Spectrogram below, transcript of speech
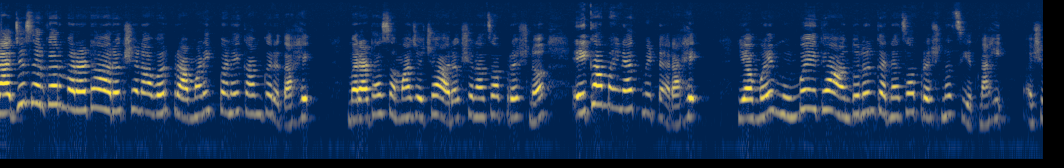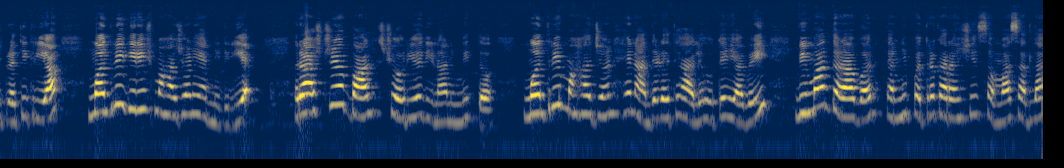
राज्य सरकार मराठा आरक्षणावर प्रामाणिकपणे काम करत आहे. मराठा समाजाच्या आरक्षणाचा प्रश्न एका महिन्यात मिटणार आहे. यामुळे मुंबई येथे आंदोलन करण्याचा प्रश्नच येत नाही अशी प्रतिक्रिया मंत्री गिरीश महाजन यांनी दिली आहे. राष्ट्रीय बाल शौर्य दिनानिमित्त मंत्री महाजन हे नांदेड येथे आले होते. यावेळी विमानतळावर त्यांनी पत्रकारांशी संवाद साधला.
